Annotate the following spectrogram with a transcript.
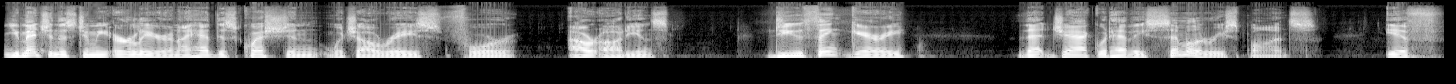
you mentioned this to me earlier, and I had this question, which I'll raise for our audience. Do you think, Gary, that Jack would have a similar response if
